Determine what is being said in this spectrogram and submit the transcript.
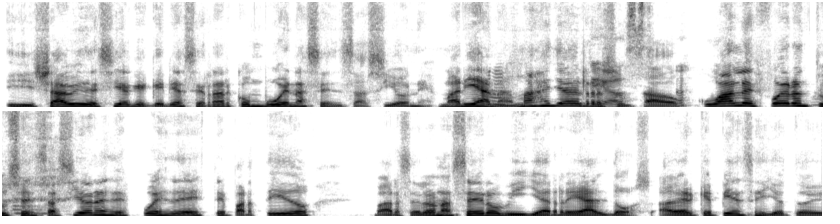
y Xavi decía que quería cerrar con buenas sensaciones. Mariana, más allá del Dios. resultado, ¿cuáles fueron tus sensaciones después de este partido? Barcelona 0, Villarreal 2. A ver qué piensas y yo te doy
